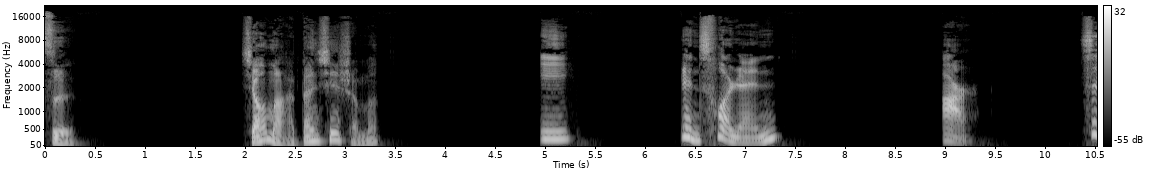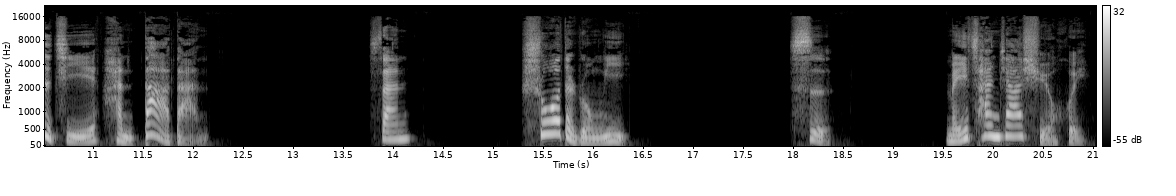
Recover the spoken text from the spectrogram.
四，小马担心什么？一，认错人。二，自己很大胆。三，说的容易。四，没参加学会。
